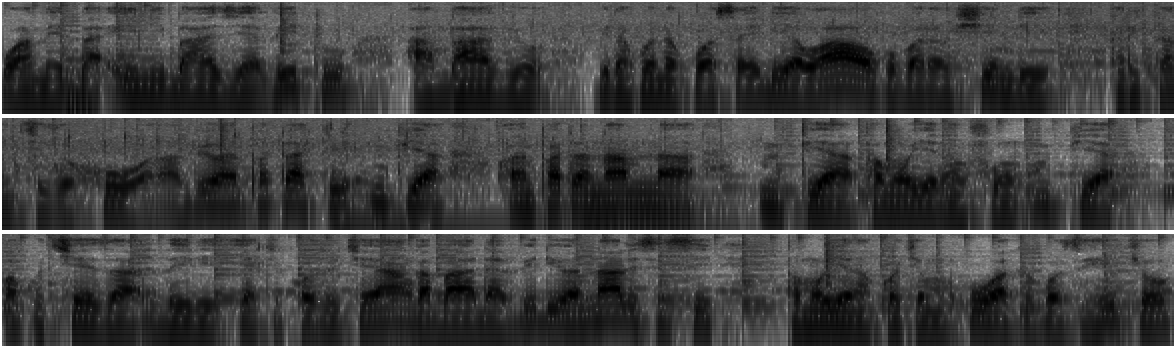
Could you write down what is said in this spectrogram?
Wamebaini baadhi ya vitu ambavyo vitakwenda kuwasaidia wao kupata ushindi katika mchezo huo. Wanaambiwa wamepata akili mpya, wamepata namna mpya pamoja na mfumo mpya wa kucheza dhidi ya kikosi cha Yanga baada ya video analysis pamoja na kocha mkuu wa kikosi hicho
